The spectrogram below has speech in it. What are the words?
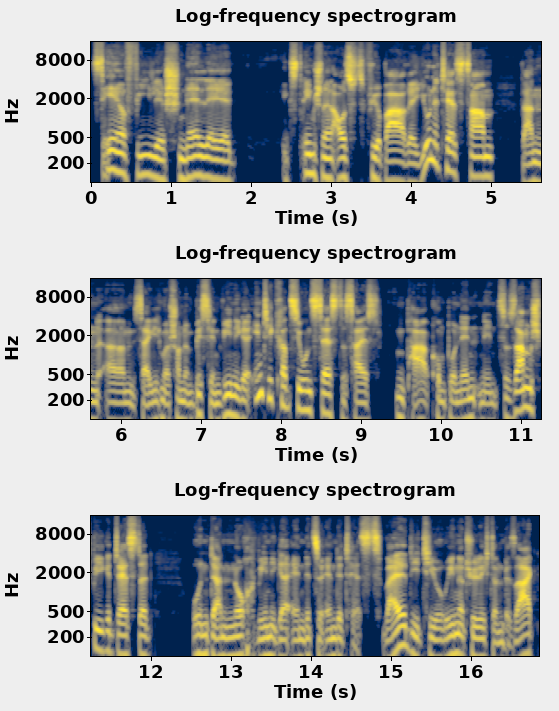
sehr viele schnelle, extrem schnell ausführbare Unit-Tests haben. Dann, ähm, sage ich mal, schon ein bisschen weniger Integrationstests, das heißt, ein paar Komponenten im Zusammenspiel getestet und dann noch weniger Ende-zu-Ende-Tests, weil die Theorie natürlich dann besagt,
